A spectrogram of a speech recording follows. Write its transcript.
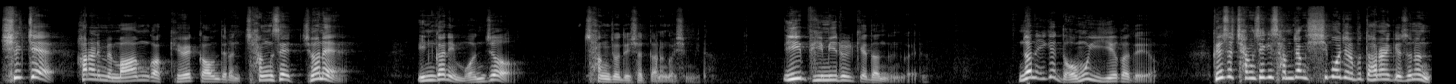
실제 하나님의 마음과 계획 가운데는 창세 전에 인간이 먼저 창조되셨다는 것입니다. 이 비밀을 깨닫는 거예요. 나는 이게 너무 이해가 돼요. 그래서 창세기 3장 15절부터 하나님께서는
